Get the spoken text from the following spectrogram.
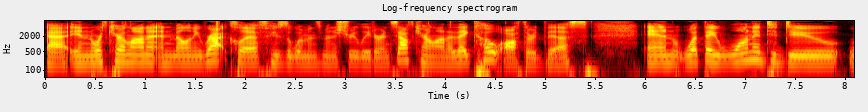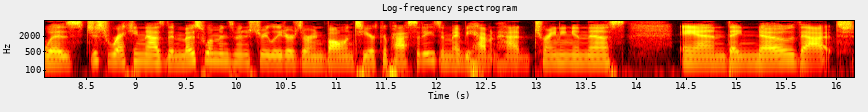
at, in North Carolina, and Melanie Ratcliffe, who's the women's ministry leader in South Carolina, they co authored this. And what they wanted to do was just recognize that most women's ministry leaders are in volunteer capacities and maybe haven't had training in this. And they know that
